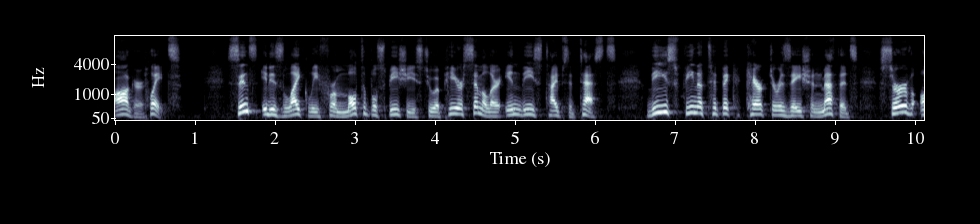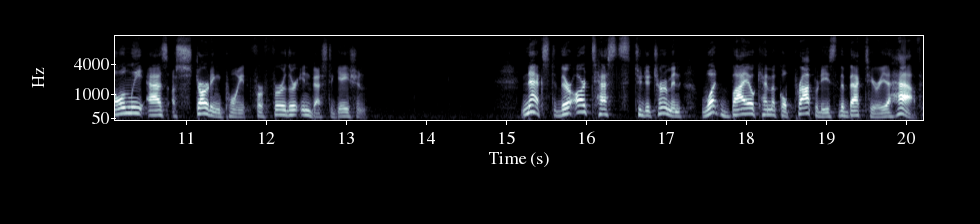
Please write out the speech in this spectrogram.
agar plates. Since it is likely for multiple species to appear similar in these types of tests, these phenotypic characterization methods serve only as a starting point for further investigation. Next, there are tests to determine what biochemical properties the bacteria have,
